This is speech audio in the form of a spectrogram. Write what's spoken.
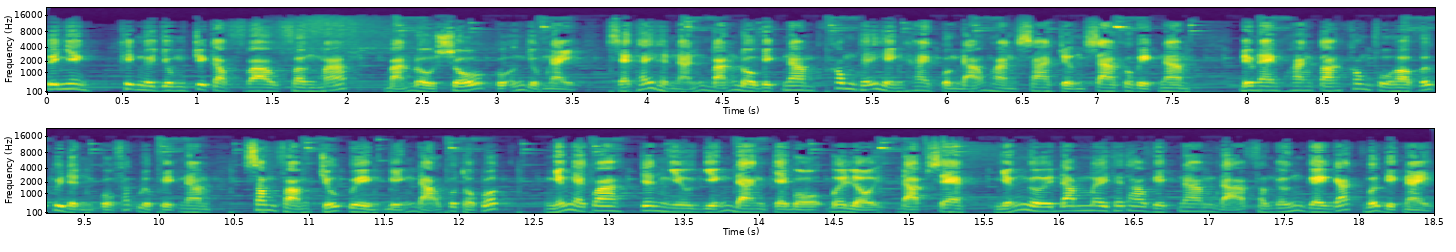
Tuy nhiên, khi người dùng truy cập vào phần map, bản đồ số của ứng dụng này sẽ thấy hình ảnh bản đồ Việt Nam không thể hiện hai quần đảo Hoàng Sa Trường Sa của Việt Nam Điều này hoàn toàn không phù hợp với quy định của pháp luật Việt Nam, xâm phạm chủ quyền biển đảo của Tổ quốc. Những ngày qua, trên nhiều diễn đàn chạy bộ, bơi lội, đạp xe, những người đam mê thể thao Việt Nam đã phản ứng gay gắt với việc này.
